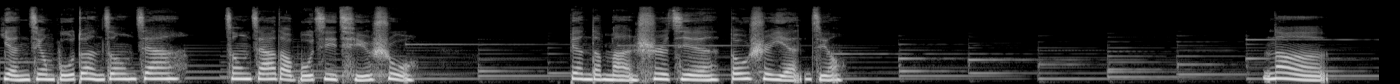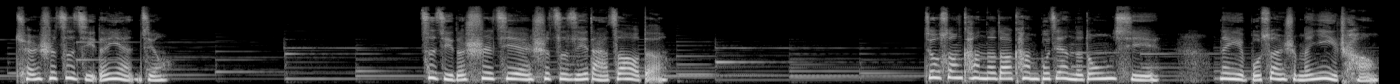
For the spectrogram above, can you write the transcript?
眼睛不断增加，增加到不计其数，变得满世界都是眼睛。那全是自己的眼睛，自己的世界是自己打造的。就算看得到看不见的东西，那也不算什么异常。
